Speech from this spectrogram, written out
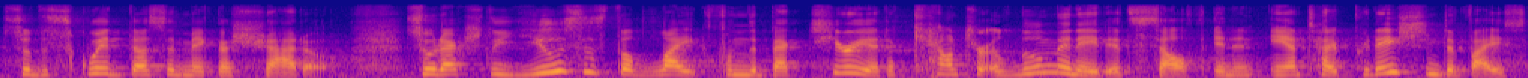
So the squid doesn't make a shadow. So it actually uses the light from the bacteria to counter illuminate itself itself in an anti-predation device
